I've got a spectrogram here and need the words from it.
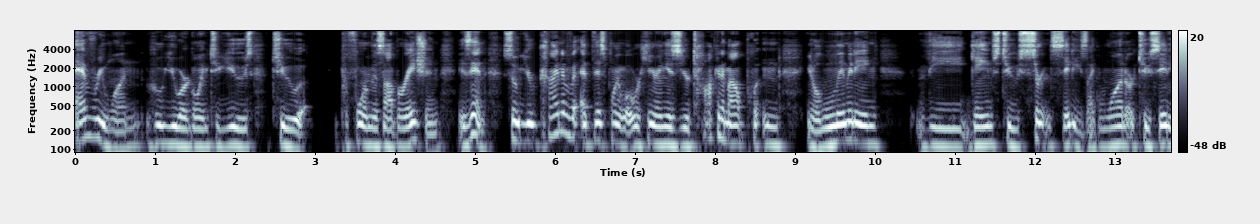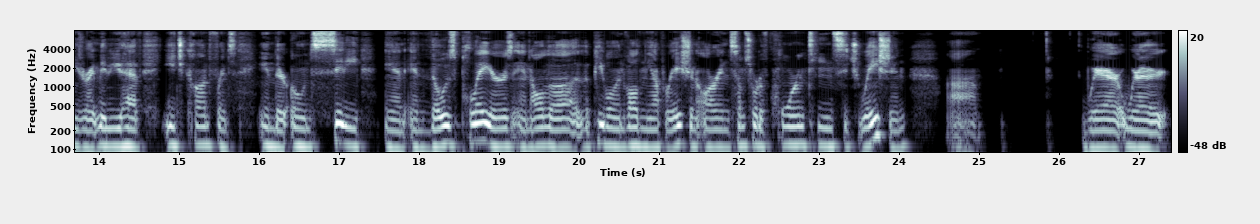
everyone who you are going to use to perform this operation is in. So you're kind of at this point, what we're hearing is you're talking about putting, you know, limiting the games to certain cities, like one or two cities, right? Maybe you have each conference in their own city and, and those players and all the, the people involved in the operation are in some sort of quarantine situation, uh, where, where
